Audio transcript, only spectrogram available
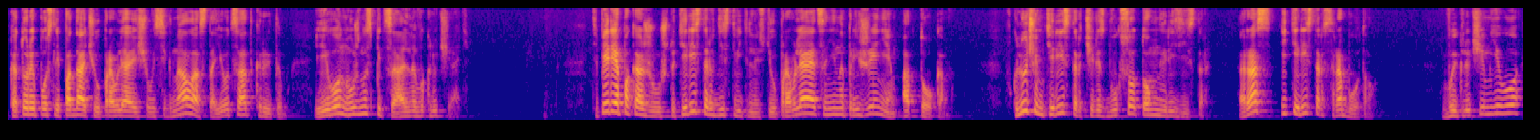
который после подачи управляющего сигнала остается открытым, и его нужно специально выключать. Теперь я покажу, что тиристор в действительности управляется не напряжением, а током. Включим тиристор через 200-омный резистор. Раз, и тиристор сработал. Выключим его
